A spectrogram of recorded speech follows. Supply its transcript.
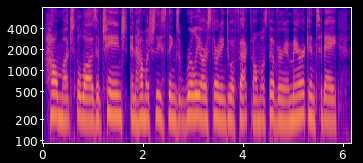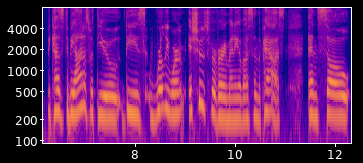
how much the laws have changed and how much these things really are starting to affect almost every American today. Because to be honest with you, these really weren't issues for very many of us in the past. And so,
